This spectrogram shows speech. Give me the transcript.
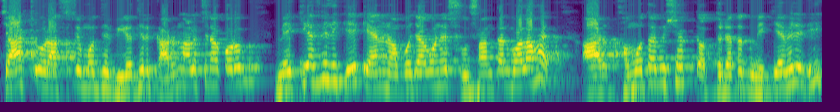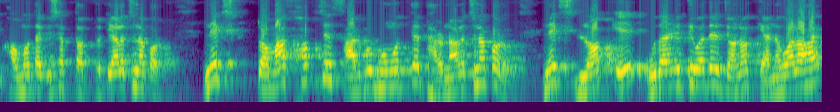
চার্চ ও রাষ্ট্রের মধ্যে বিরোধের কারণ আলোচনা করো। মেকিয়াভেলিকে কেন নবজাগরণের সুসন্তান বলা হয়? আর ক্ষমতা বিষয়ক তত্ত্বটা অর্থাৎ মেকিয়াভেলিরই ক্ষমতা বিষয়ক তত্ত্বটি আলোচনা করো। নেক্সট টমাস হবসের সার্বভৌমত্বের ধারণা আলোচনা করো। নেক্সট লককে উদারনীতিবাদের জনক কেন বলা হয়?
